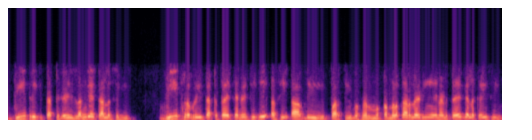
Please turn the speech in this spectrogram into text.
20 ਤਰੀਕ ਤੱਕ ਜਿਹੜੀ ਲੰਘੇ ਕੱਲ ਸੀਗੀ 20 ਫਰਵਰੀ ਤੱਕ ਤਾਂ ਇਹ ਕਹਿੰਦੇ ਸੀ ਜੀ, ਅਸੀਂ ਆਪਦੀ ਭਰਤੀ ਮੁਹਿੰਮ ਮੁਕੰਮਲ ਕਰ ਲੈਣੀ ਹੈ, ਇਹਨਾਂ ਨੇ ਤਾਂ ਇਹ ਗੱਲ ਕਹੀ ਸੀ।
